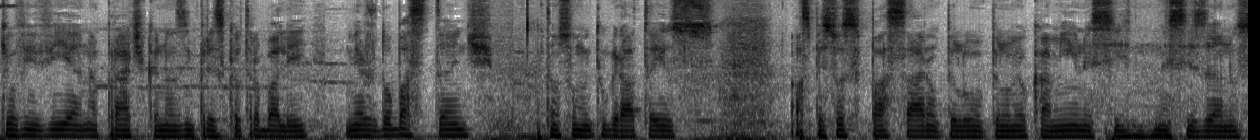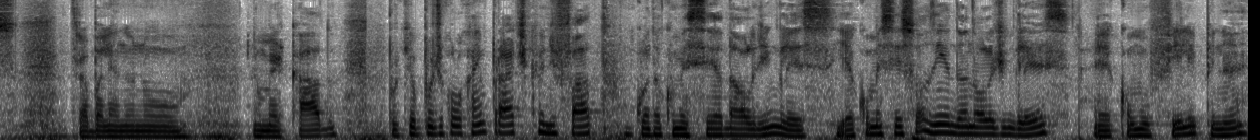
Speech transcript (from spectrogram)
que eu vivia na prática nas empresas que eu trabalhei, me ajudou bastante. Então, sou muito grato aí os, as pessoas que passaram pelo, pelo meu caminho nesse, nesses anos trabalhando no, no mercado, porque eu pude colocar em prática de fato quando eu comecei a dar aula de inglês. E eu comecei sozinho dando aula de inglês, é, como Philip, né?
